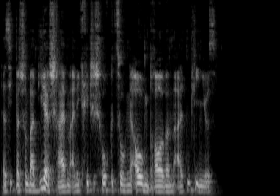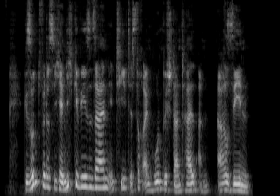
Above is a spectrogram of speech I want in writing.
Da sieht man schon beim Niederschreiben eine kritisch hochgezogene Augenbraue beim alten Plinius. Gesund wird es sicher nicht gewesen sein, enthielt es doch einen hohen Bestandteil an Arsen.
